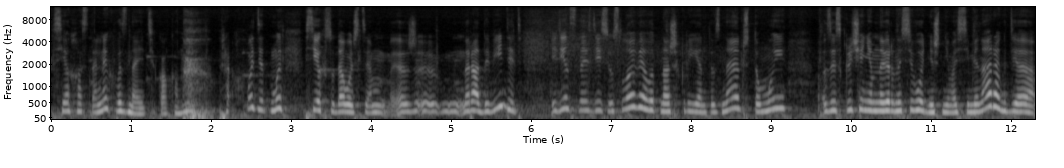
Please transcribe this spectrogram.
всех остальных вы знаете, как оно проходит. Мы всех с удовольствием э, э, рады видеть. Единственное здесь условие, вот наши клиенты знают, что мы за исключением, наверное, сегодняшнего семинара, где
